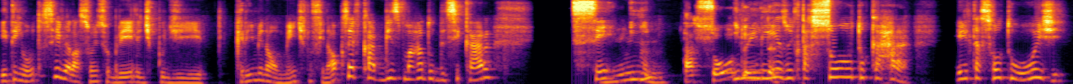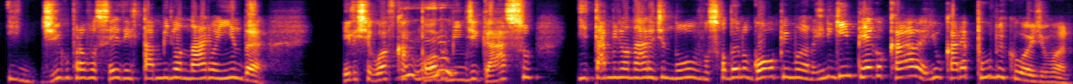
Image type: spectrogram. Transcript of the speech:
E tem outras revelações sobre ele, tipo, de criminalmente no final, que você vai ficar abismado desse cara ser Hum, tá solto ainda. ileso, ele tá solto, cara. Ele tá solto hoje e digo pra vocês, ele tá milionário ainda. Ele chegou a ficar Uhum. pobre, mendigaço e tá milionário de novo, só dando golpe, mano. E ninguém pega o cara, e o cara é público hoje, mano.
